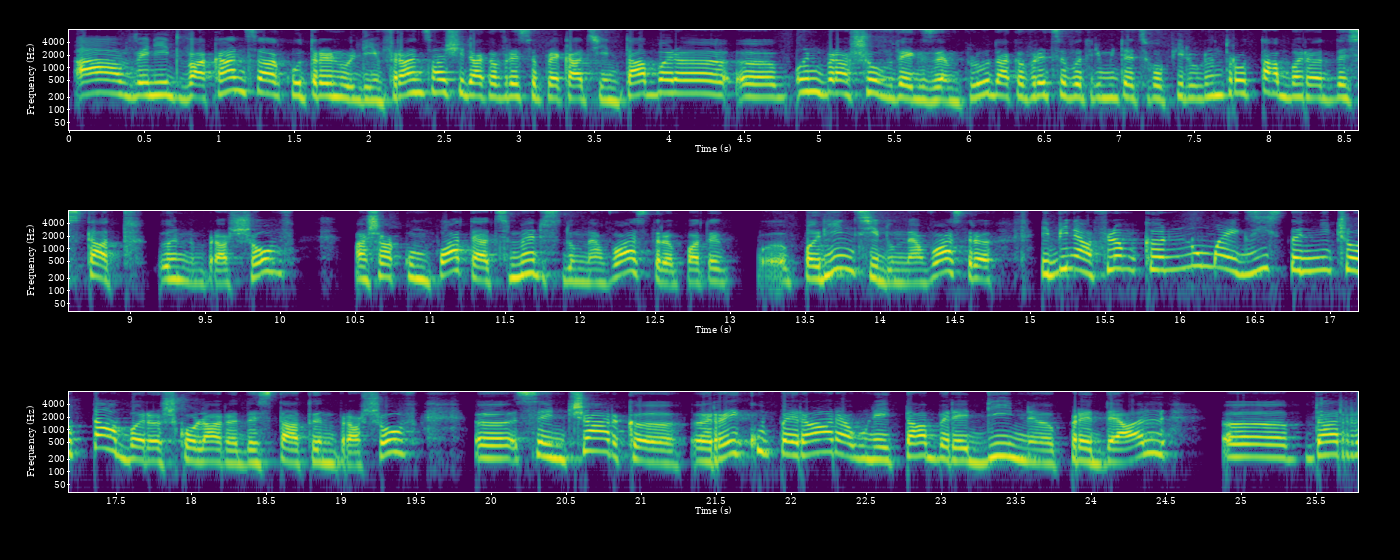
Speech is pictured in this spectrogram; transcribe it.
A venit vacanța cu trenul din Franța și dacă vreți să plecați în tabără, uh, în Brașov, de exemplu, dacă vreți să vă trimiteți copilul într-o tabără de stat în Brașov, așa cum poate ați mers dumneavoastră, poate părinții dumneavoastră, e bine, aflăm că nu mai există nicio tabără școlară de stat în Brașov. Se încearcă recuperarea unei tabere din Predeal, dar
